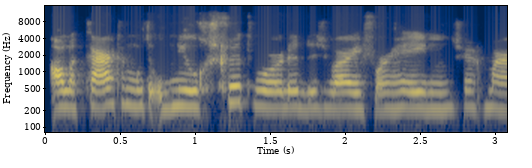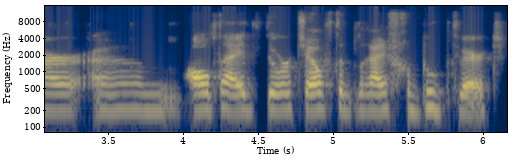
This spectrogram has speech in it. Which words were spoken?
alle kaarten moeten opnieuw geschud worden. Dus waar je voorheen, zeg maar, ehm, altijd door hetzelfde bedrijf geboekt werd.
